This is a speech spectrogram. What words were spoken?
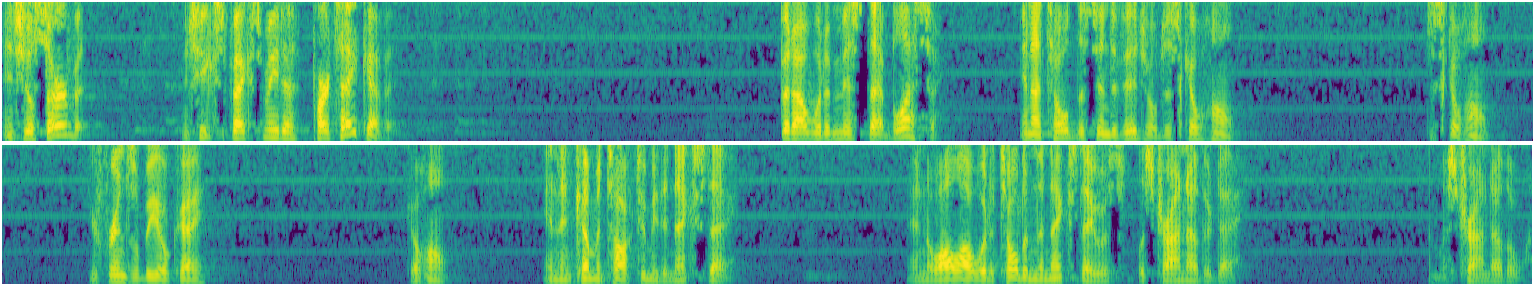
and she'll serve it, and she expects me to partake of it. But I would have missed that blessing. And I told this individual, just go home. Just go home. Your friends will be okay. Go home. And then come and talk to me the next day. And all I would have told him the next day was, let's try another day. And let's try another one.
